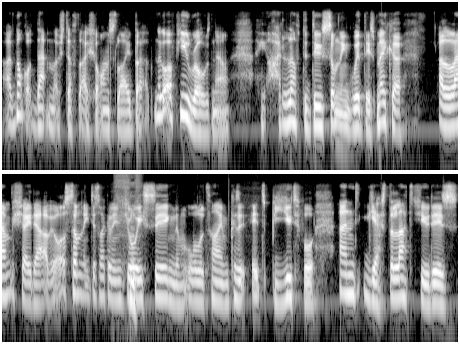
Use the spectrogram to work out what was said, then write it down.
I've not got that much stuff that I shot on slide, but I've got a few rolls now. I'd love to do something with this, make a a lampshade out of it or something just so I can enjoy seeing them all the time because it, it's beautiful. And yes, the latitude is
